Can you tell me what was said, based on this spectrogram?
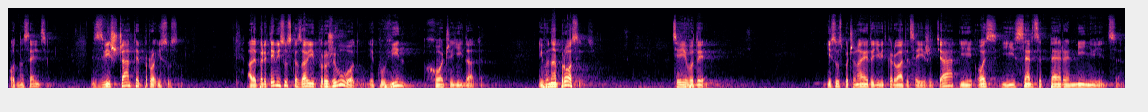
односельців, звіщати про Ісуса. Але перед тим Ісус сказав їй про живу воду, яку Він хоче їй дати. І вона просить цієї води. Ісус починає тоді відкривати це її життя, і ось її серце перемінюється.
